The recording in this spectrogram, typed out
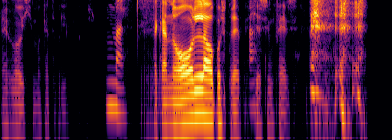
Εγώ όχι, είμαι καταπληκτικός. Μάλιστα. Τα κάνω όλα όπως πρέπει. Α. Και συμφέρει.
